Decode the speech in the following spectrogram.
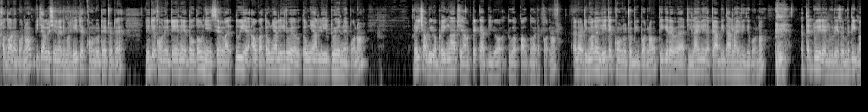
ထွက်သွားတယ်ပေါ့နော်ပြီးကြလို့ရှိရင်လည်းဒီမှာ၄တက်ခွန်လို့တဲထွက်တယ်၄တက်ခွန်လေးတဲနဲ့3 3ညိဆင်းလိုက်သူ့ရဲ့အောက်က3ည4တွဲကို3ည4တွဲနဲ့ပေါ့နော် break 6ပြီးတော့ break 5ဖြစ်အောင်တက်ကပ်ပြီးတော့သူကပေါက်သွားတယ်ပေါ့နော်အဲ့တော့ဒီမှာလည်း၄တက်ခွန်လို့ထုတ်ပြီးပေါ့နော်ပြီးကြတဲ့ဘက်ကဒီ line လေးကပြပြီးသား line လေးတွေပေါ့နော်အသက်တွေးတဲ့လူတွေဆိုမသိမှ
